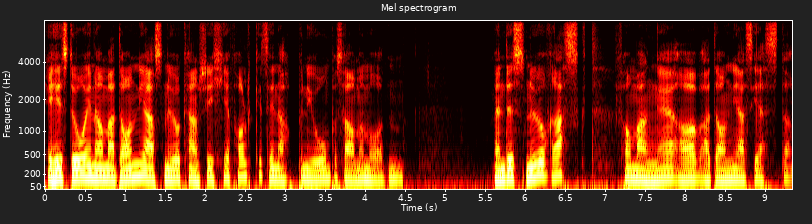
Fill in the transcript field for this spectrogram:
I historien om Adonja snur kanskje ikke folket sin opinion på samme måten, men det snur raskt for mange av Adonjas gjester.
